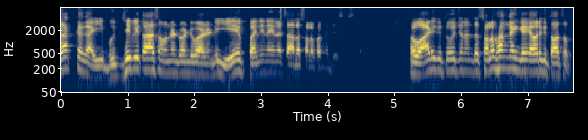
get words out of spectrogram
చక్కగా ఈ బుద్ధి వికాసం ఉన్నటువంటి వాడండి ఏ పనినైనా చాలా సులభంగా చేసేస్తాడు. వాడికి తోచినంత సులభంగా ఇంకెవరికి తోచదు.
